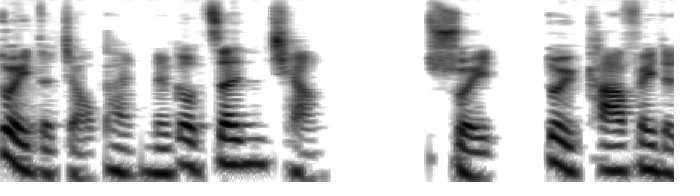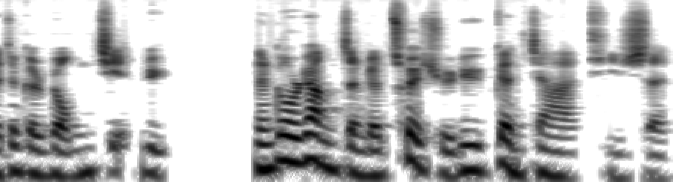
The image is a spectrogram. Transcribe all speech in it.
对的搅拌能够增强水对咖啡的这个溶解率，能够让整个萃取率更加提升。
